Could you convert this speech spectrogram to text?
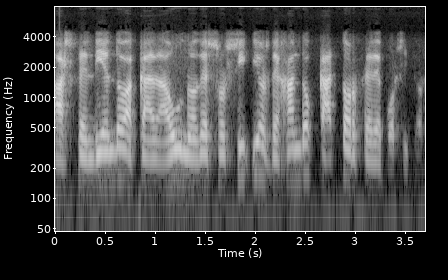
ascendiendo a cada uno de esos sitios, dejando 14 depósitos.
